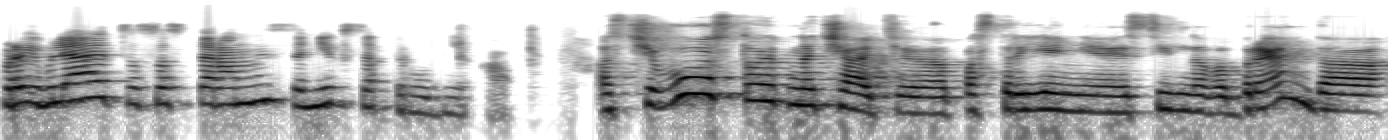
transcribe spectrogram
проявляется со стороны самих сотрудников. А с чего стоит начать э, построение сильного бренда?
